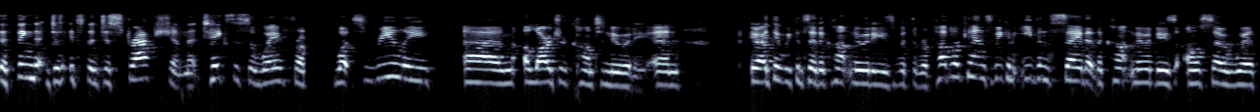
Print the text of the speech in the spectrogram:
the thing that di- it's the distraction that takes us away from what's really um, a larger continuity. And you know, I think we can say the continuities with the Republicans. We can even say that the continuities also with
